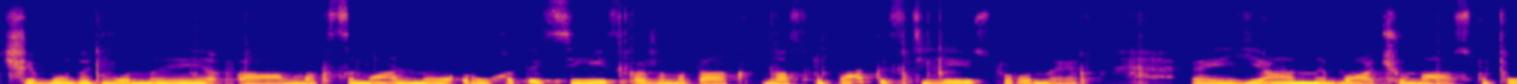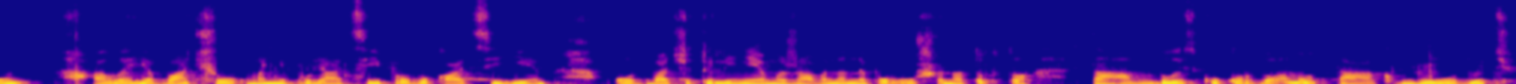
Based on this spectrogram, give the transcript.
чи будуть вони а, максимально рухатися і, скажімо так, наступати з тієї сторони? Е, Я не бачу наступу, але я бачу маніпуляції, провокації. От бачите, лінія межа вона не порушена. Тобто там близько кордону так будуть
